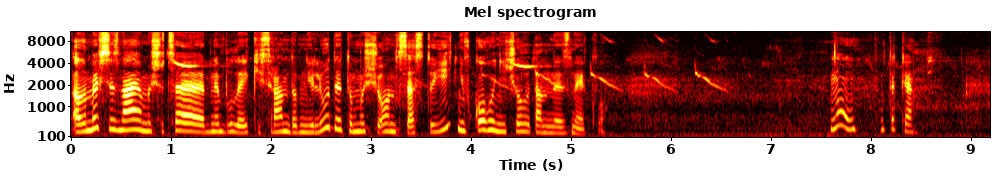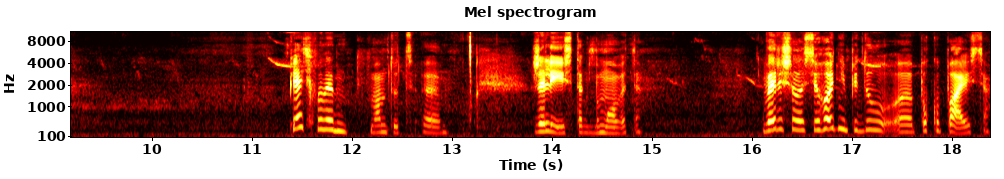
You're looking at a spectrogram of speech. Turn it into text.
Але ми всі знаємо, що це не були якісь рандомні люди, тому що он все стоїть, ні в кого нічого там не зникло. Ну, отаке. П'ять хвилин вам тут е, жаліюсь, так би мовити. Вирішила сьогодні піду е, покупаюся.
